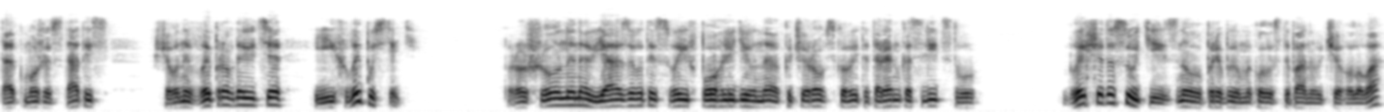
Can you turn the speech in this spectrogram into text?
Так може статись, що вони виправдаються і їх випустять. Прошу не нав'язувати своїх поглядів на Кочаровського і Титаренка слідству. Ближче до суті, знову перебив Миколу Степановича голова,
